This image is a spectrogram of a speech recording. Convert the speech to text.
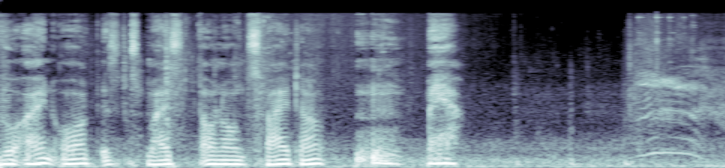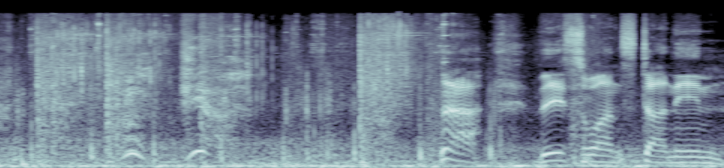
Wo ein Ork ist, ist meistens auch noch ein zweiter. Mehr. This one's done in.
